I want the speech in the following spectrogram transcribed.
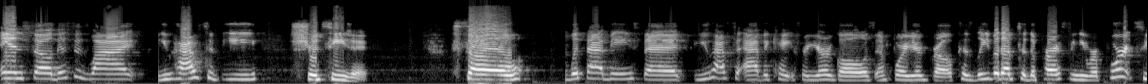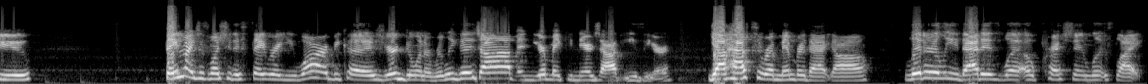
And so this is why you have to be strategic. So with that being said, you have to advocate for your goals and for your growth because leave it up to the person you report to. They might just want you to stay where you are because you're doing a really good job and you're making their job easier. Y'all have to remember that, y'all. Literally, that is what oppression looks like.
